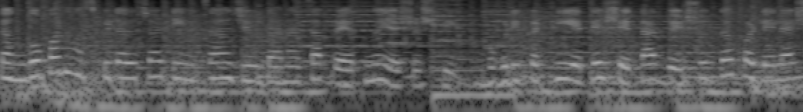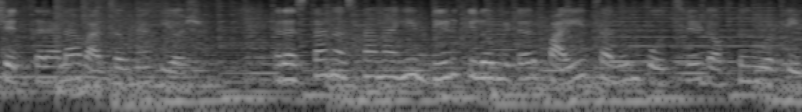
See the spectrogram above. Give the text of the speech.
संगोपन हॉस्पिटलच्या टीमचा जीवदानाचा प्रयत्न यशस्वी. बुगडीकट्टी येथे शेतात बेशुद्ध पडलेल्या शेतकऱ्याला वाचवण्यात यश. रस्ता नसतानाही दीड किलोमीटर पायी चालून पोचले डॉक्टर व टीम.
